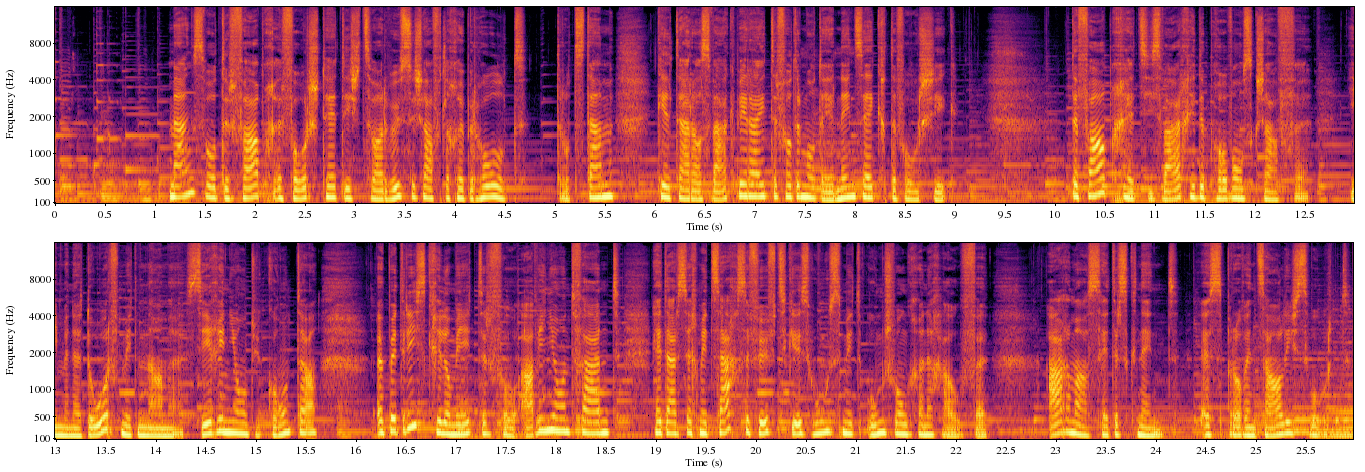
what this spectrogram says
Mengs, wo der Fabre erforscht hat, ist zwar wissenschaftlich überholt. Trotzdem gilt er als Wegbereiter der modernen Insektenforschung. Der Fabre hat sein Werk in der Provence geschaffen, in einem Dorf mit dem Namen Sérignan du Comtat. Etwa 30 Kilometer von Avignon entfernt hat er sich mit 56 ein Haus mit Umschwung kaufen. Armas hat er es genannt, ein provenzalisches Wort.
